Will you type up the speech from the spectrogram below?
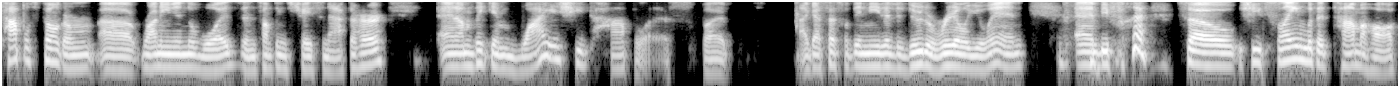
topless pilgrim uh, running in the woods, and something's chasing after her. And I'm thinking, why is she topless? But I guess that's what they needed to do to reel you in. And before, so she's slain with a tomahawk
